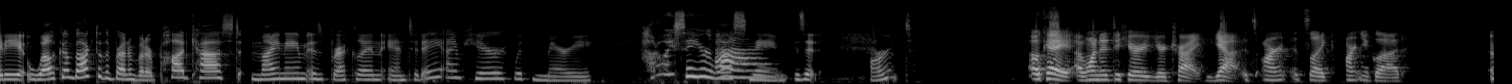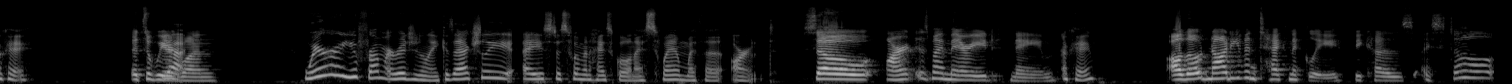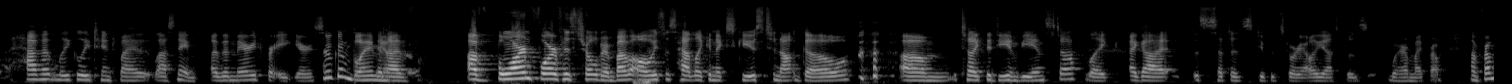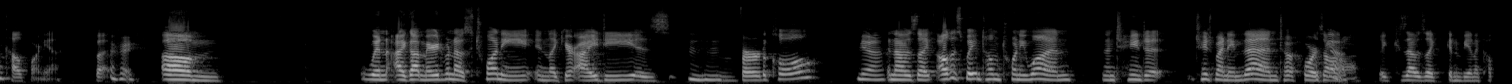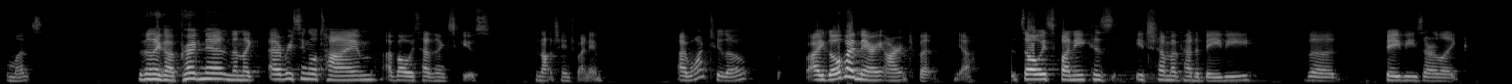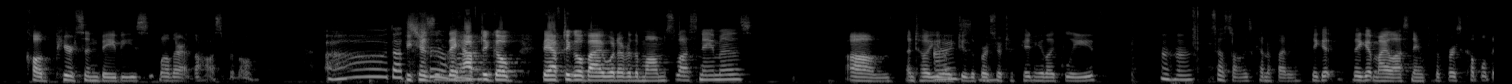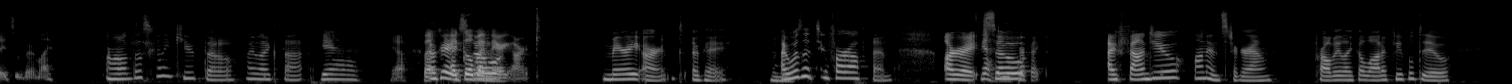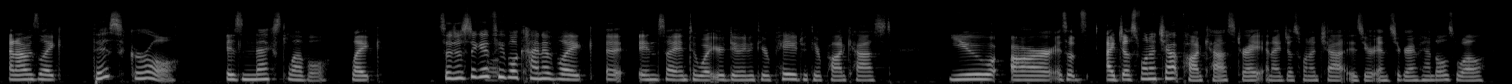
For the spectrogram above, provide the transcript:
Alrighty, welcome back to the Bread and Butter podcast. My name is Brecklin, and today I'm here with Mary. How do I say your last Hi. name? Is it Arndt? Okay, I wanted to hear your try. Yeah, it's aren't. It's like aren't you glad? Okay. It's a weird Yeah. one. Where are you from originally? Because I actually I used to swim in high school, and I swam with a Arndt. So Arndt is my married name, Okay. Although not even technically because I still haven't legally changed my last name. I've been married for eight years, Who can blame and you? I've I've born four of his children, but I've always just had like an excuse to not go um, to like the DMV and stuff. Like I got this is such a stupid story. All you asked was where am I from? I'm from California, but Okay. um when i got married when i was 20 and like your id is hmm vertical Yeah. and i was like i'll just wait until i'm 21 and then change it change my name then to horizontal like because i was like gonna be in a couple months. But then i got pregnant and then like every single time i've always had an excuse to not change my name. I want to though. I go by mary Arndt but yeah. It's always funny because each time i've had a baby the babies are like called pearson babies while they're at the hospital. Oh, that's because true, they have to go they have to go by whatever the mom's last name is um until you I like do the birth see. certificate and you like leave Uh-huh. so it's always kind of funny they get they get my last name for the first couple days of their life Oh, that's kind of cute though. I like that. yeah yeah but Okay, i go by so- mary Arndt Mary Arndt. Okay. I Mhm. wasn't too far off then. All right. yeah so perfect I found you on Instagram, probably like a lot of people do. And I was like, this girl is next level. Like, so just to give people kind of like insight into what you're doing with your page, with your podcast, you are, so it's I Just Want to Chat podcast, right? And I Just Want to Chat is your Instagram handle as well.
